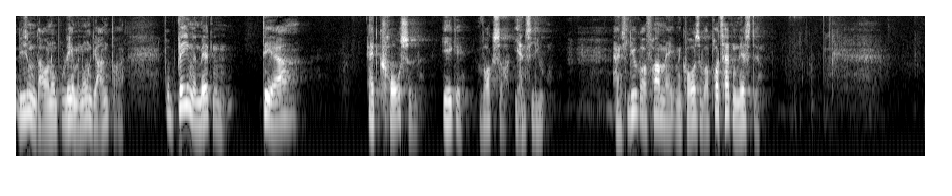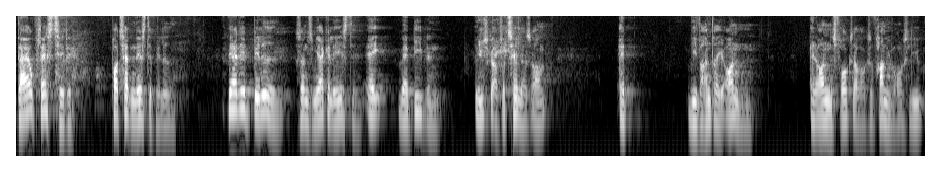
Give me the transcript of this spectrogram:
ligesom der var nogle problemer med nogle af de andre, problemet med den, det er, at korset ikke vokser i hans liv. Hans liv går fremad, men korset vokser. Prøv at tage den næste. Der er jo plads til det. Prøv at tage den næste billede. Det her det er et billede, sådan som jeg kan læse det, af hvad Bibelen ønsker at fortælle os om, at vi vandrer i ånden, at åndens frugter vokser frem i vores liv,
